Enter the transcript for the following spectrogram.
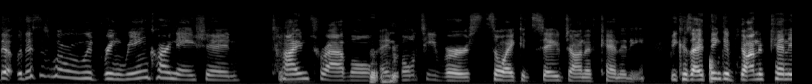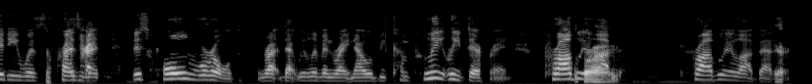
Th- this is where we would bring reincarnation, time travel, and multiverse, so I could save John F. Kennedy. Because I think if John F. Kennedy was the president, this whole world right, that we live in right now would be completely different. Probably a lot. Probably a lot better.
